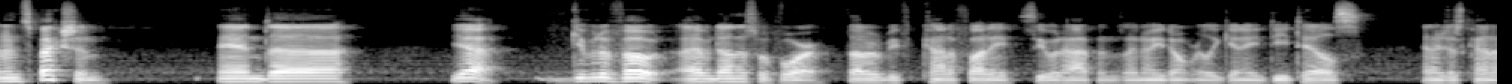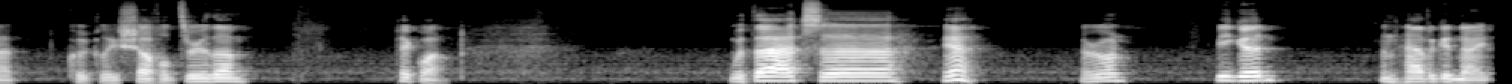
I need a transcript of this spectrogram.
an inspection, and uh, yeah, give it a vote. I haven't done this before. Thought it would be kind of funny. To see what happens. I know you don't really get any details, and I just kind of quickly shuffled through them. Pick one. With that, uh, yeah, everyone, be good and have a good night.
